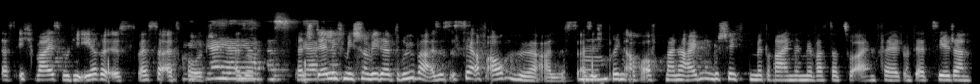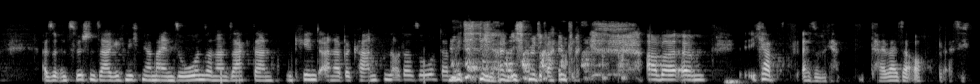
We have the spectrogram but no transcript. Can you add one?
dass ich weiß, wo die Ehre ist, weißt du, als Coach. Ja, ja, also ja, das, dann stelle ich mich schon wieder drüber. Also es ist sehr auf Augenhöhe alles. Also mhm. ich bringe auch oft meine eigenen Geschichten mit rein, wenn mir was dazu einfällt und erzähle dann, also inzwischen sage ich nicht mehr meinen Sohn, sondern sage dann ein Kind einer Bekannten oder so, damit ich die da nicht mit reinbringe. Aber ähm, ich habe, also ich hab teilweise auch, also ich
